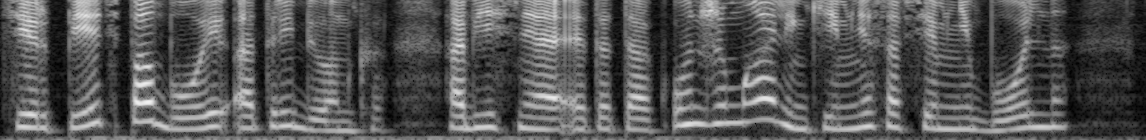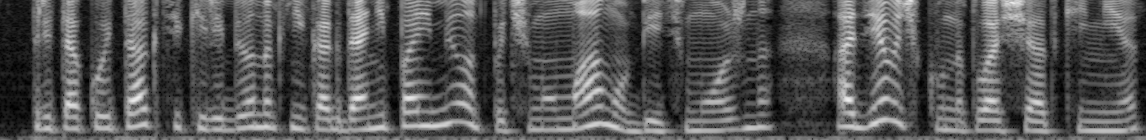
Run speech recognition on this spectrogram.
Терпеть побои от ребенка, объясняя это так, он же маленький, мне совсем не больно. При такой тактике ребенок никогда не поймет, почему маму бить можно, а девочку на площадке нет.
